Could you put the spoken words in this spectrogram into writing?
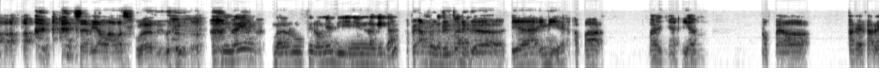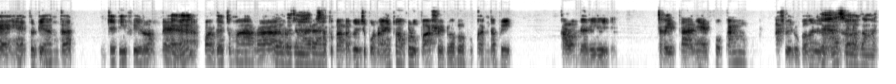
Serial lawas buat itu. Arswendo yang baru filmnya diinin lagi kan? Tapi Arswendo itu juga dia ini ya apa banyak yang novel karya-karyanya itu diangkat menjadi film kayak Keluarga Cemara. Keluarga Cemara Satu kakak tujuh ponaan itu aku lupa Arswendo apa bukan. Tapi kalau dari ceritanya itu kan Arswendo banget. Nah, Eh, banget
